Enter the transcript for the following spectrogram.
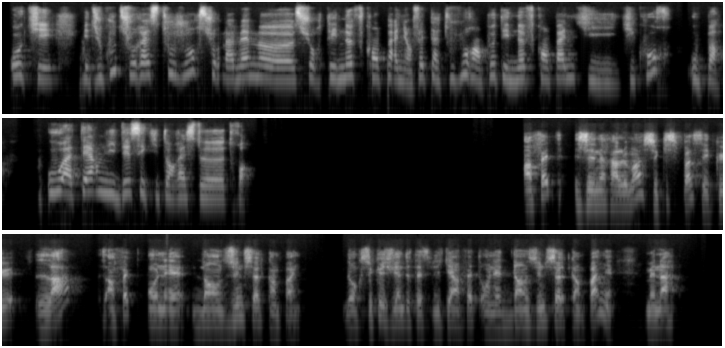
Ok. Et du coup, tu restes toujours sur la même, euh, sur tes neuf campagnes. En fait, tu as toujours un peu tes neuf campagnes qui, courent ou pas? Ou à terme, l'idée, c'est qu'il t'en reste euh, trois? En fait, généralement, ce qui se passe, c'est que là, en fait, on est dans une seule campagne. Donc, ce que je viens de t'expliquer, en fait, on est dans une seule campagne. Maintenant,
